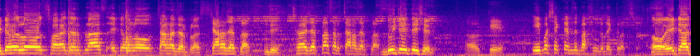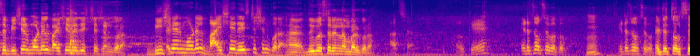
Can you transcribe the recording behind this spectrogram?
এটা হলো ছয় হাজার প্লাস এটা হলো চার হাজার প্লাস চার হাজার প্লাস জি। ছয় হাজার প্লাস আর চার হাজার প্লাস দুইটাই তেইশের। ওকে। এই পাশে একটা এফজেড বাসন টু দেখতে পাচ্ছি। ও এটা আছে বিশের মডেল বাইশে রেজিস্ট্রেশন করা। বিশের মডেল বাইশে রেজিস্ট্রেশন করা? হ্যাঁ দুই বছরের নাম্বার করা। আচ্ছা। ওকে। এটা চলছে কত? হুম? এটা চলছে কত? এটা চলছে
